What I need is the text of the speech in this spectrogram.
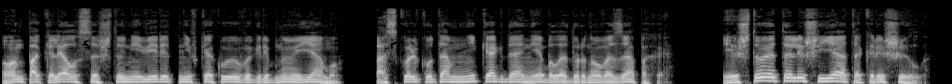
Он поклялся, что не верит ни в какую выгребную яму, поскольку там никогда не было дурного запаха, и что это лишь я так решил,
